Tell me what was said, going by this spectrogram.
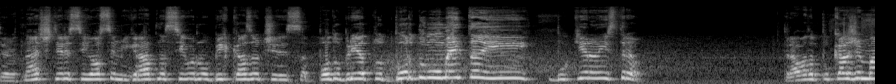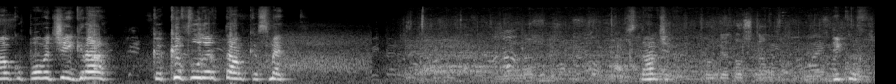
1948 играят на сигурно бих казал, че са по-добрият отбор до момента и блокиран изстрел. Трябва да покажем малко повече игра. Какъв удар там, късмет! Станчев. Диков.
